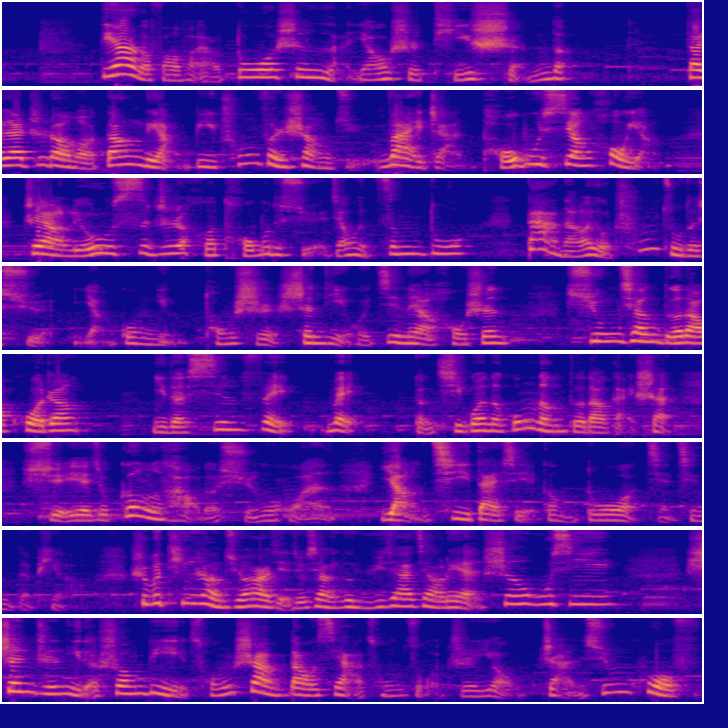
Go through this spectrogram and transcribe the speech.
第二个方法要多伸懒腰，是提神的。大家知道吗？当两臂充分上举、外展，头部向后仰，这样流入四肢和头部的血液将会增多，大脑有充足的血氧供应，同时身体也会尽量后伸，胸腔得到扩张，你的心肺胃等器官的功能得到改善，血液就更好的循环，氧气代谢也更多，减轻你的疲劳。是不是听上去二姐就像一个瑜伽教练？深呼吸。伸直你的双臂，从上到下，从左至右，展胸阔腹，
